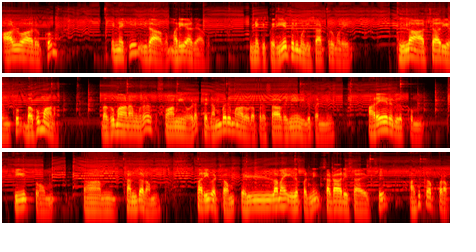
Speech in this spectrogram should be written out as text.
ஆழ்வாருக்கும் இன்றைக்கி இதாகும் மரியாதை ஆகும் இன்றைக்கி பெரிய திருமொழி சாற்று முறை எல்லா ஆச்சாரியனுக்கும் பகுமானம். பகுமானங்கிற சுவாமியோட பெ- நம்பெருமாளோட பிரசாதமே இது பண்ணி அரையர்களுக்கும் தீர்த்தம் சந்தனம் பரிவட்டம் எல்லாமே இது பண்ணி சடாரி சாய்ச்சி அதுக்கப்புறம்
